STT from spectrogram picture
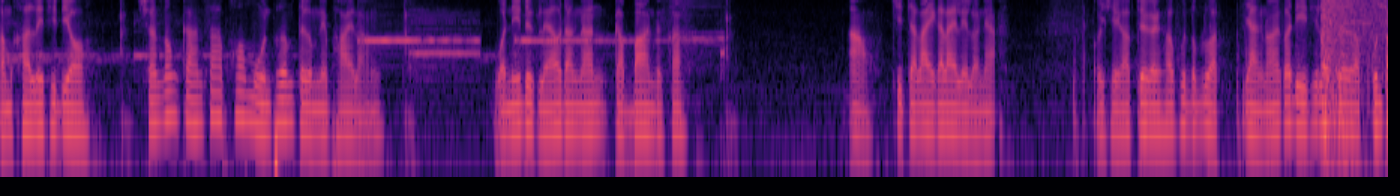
สำคัญเลยทีเดียว ฉันต้องการทราบข้อมูลเพิ่มเติมในภายหลัง วันนี้ดึกแล้วดังนั้นกลับบ้านไปซะ อ้าว คิดจะไล่ก็ไล่เลยเหรอเนี่ย โอเคครับ เจอกันครับคุณตำรวจ อย่างน้อยก็ดีที่เราเจอกับคุณต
